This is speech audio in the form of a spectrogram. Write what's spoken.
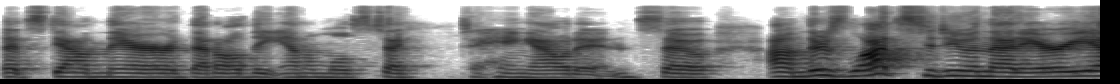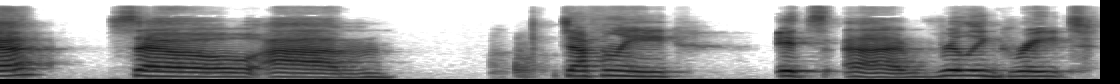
that's down there that all the animals to, to hang out in. So um, there's lots to do in that area. So um, definitely, it's a really great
